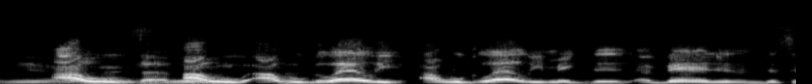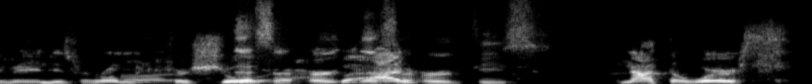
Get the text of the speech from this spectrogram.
Yeah, I will, that's- I will, I will gladly, I will gladly make the advantages and disadvantages for Roman Alright, for sure. That's a hurt. But That's I- a hurt piece. Not the worst.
